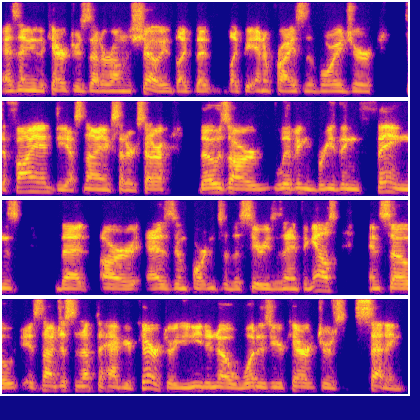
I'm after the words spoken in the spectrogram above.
as any of the characters that are on the show, like the like the Enterprise, the Voyager, Defiant, DS9, et cetera, et cetera. Those are living, breathing things that are as important to the series as anything else. And so it's not just enough to have your character. You need to know what is your character's setting.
